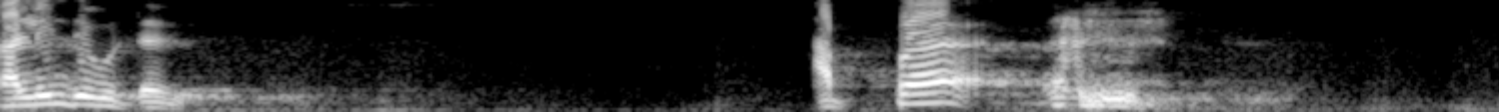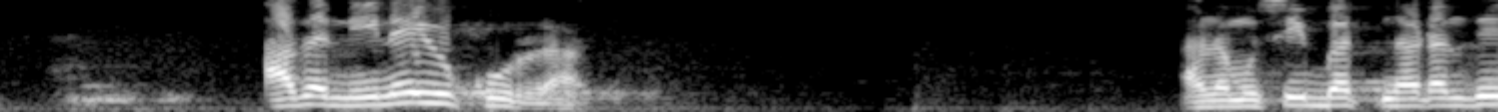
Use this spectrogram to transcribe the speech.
கழிந்து விட்டது. அப்ப அதை நினைவு கூறுறான் அந்த முசீபத் நடந்து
